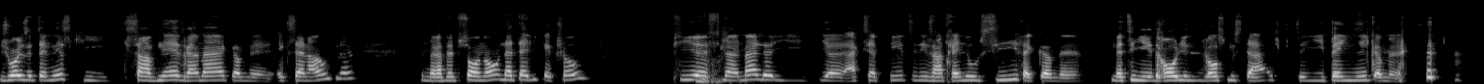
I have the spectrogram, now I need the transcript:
joueuses de tennis qui, s'en venait vraiment comme euh, excellente. Là. Je me rappelle plus son nom, Nathalie quelque chose. Puis finalement, il, a accepté tu sais, de les entraîner aussi. Fait comme, mais tu il est drôle, il a une grosse moustache. Puis il est peigné comme,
